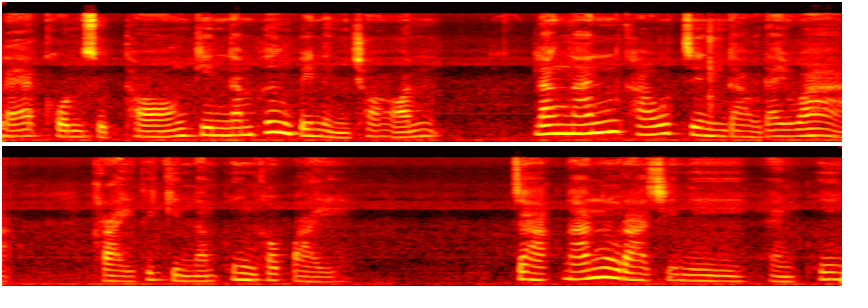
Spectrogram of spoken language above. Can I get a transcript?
และคนสุดท้องกินน้ำผึ้งไปหนึ่งช้อน ดังนั้นเขาจึงเดาได้ว่า ใครที่กินน้ำผึ้งเข้าไป จากนั้นราชินีแห่งผึ้ง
